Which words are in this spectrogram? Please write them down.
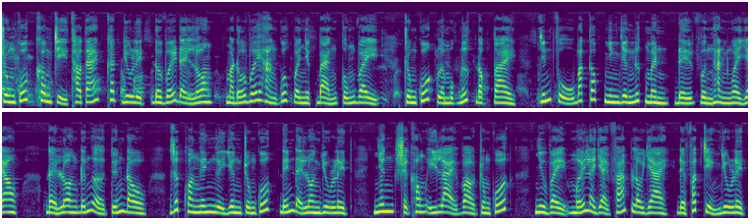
Trung Quốc không chỉ thao tác khách du lịch đối với Đài Loan mà đối với Hàn Quốc và Nhật Bản cũng vậy. Trung Quốc là một nước độc tài, chính phủ bắt cóc nhân dân nước mình để vận hành ngoại giao. Đài Loan đứng ở tuyến đầu, rất hoan nghênh người dân Trung Quốc đến Đài Loan du lịch, nhưng sẽ không ý lại vào Trung Quốc. Như vậy mới là giải pháp lâu dài để phát triển du lịch.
